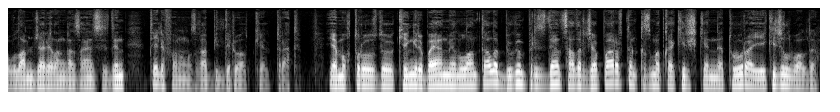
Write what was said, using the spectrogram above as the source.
улам жарыяланган сайын сиздин телефонуңузга билдирүү алып келип турат. Эми уктуруубузду кеңири баян менен уланталы. Бүгүн президент садыр жапаровдун кызматка киришкенине туура эки жыл болду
